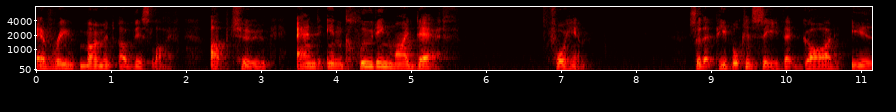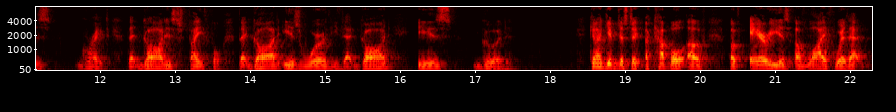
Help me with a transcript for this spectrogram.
every moment of this life up to and including my death for Him. So that people can see that God is great, that God is faithful, that God is worthy, that God is good. Can I give just a, a couple of, of areas of life where that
